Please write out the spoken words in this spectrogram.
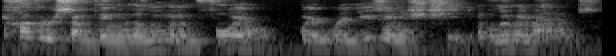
cover something with aluminum foil, we're, we're using a sheet of aluminum atoms.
